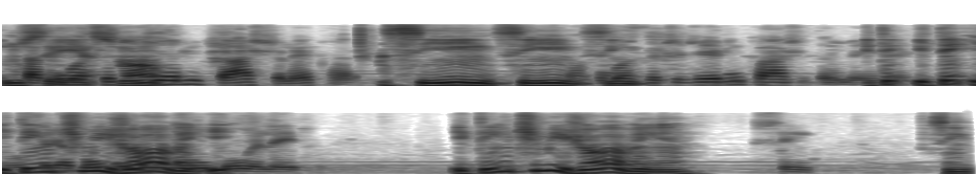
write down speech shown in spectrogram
não tá sei, é só. dinheiro em caixa, né, cara? Sim, sim, tá sim. Com bastante dinheiro em caixa também. E tem, né? e tem, então, e tem um time jovem. E, e tem um time jovem, né? Sim. Sim.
